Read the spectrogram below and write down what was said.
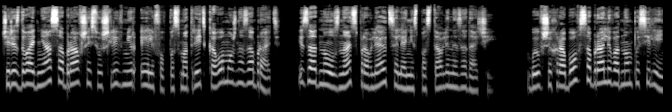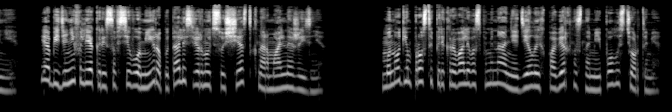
Через два дня, собравшись, ушли в мир эльфов посмотреть, кого можно забрать, и заодно узнать, справляются ли они с поставленной задачей. Бывших рабов собрали в одном поселении и, объединив лекарей со всего мира, пытались вернуть существ к нормальной жизни. Многим просто перекрывали воспоминания, делая их поверхностными и полустертыми.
